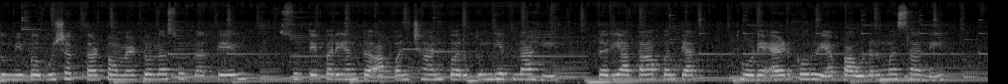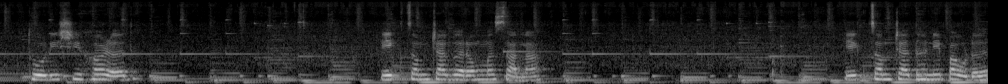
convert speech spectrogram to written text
तुम्ही बघू शकता टोमॅटोला सुद्धा तेल सुटेपर्यंत आपण छान परतून घेतलं आहे. तरी आता आपण त्यात थोडे ॲड करूया पावडर मसाले. थोडीशी हळद एक चमचा गरम मसाला एक चमचा धने पावडर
